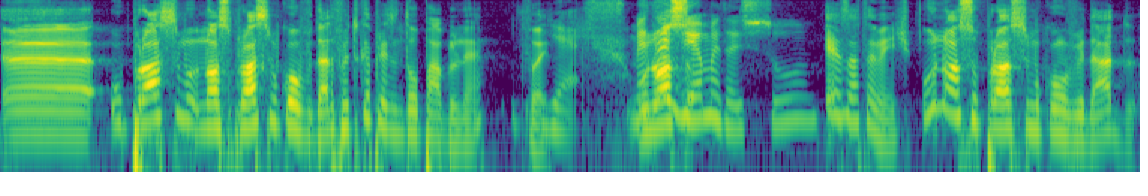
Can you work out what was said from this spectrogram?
ah, o próximo, nosso próximo convidado foi tu que apresentou o Pablo, né? Foi. Yes. O Metade nosso- eu, metade sul. Exatamente. O nosso próximo convidado,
